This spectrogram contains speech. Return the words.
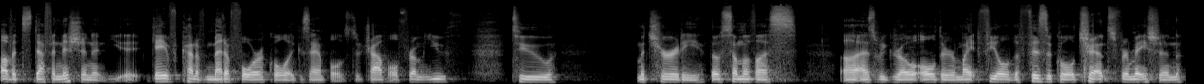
of its definition, it, gave kind of metaphorical examples to travel from youth to maturity, though some of us, uh, as we grow older, might feel the physical transformation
